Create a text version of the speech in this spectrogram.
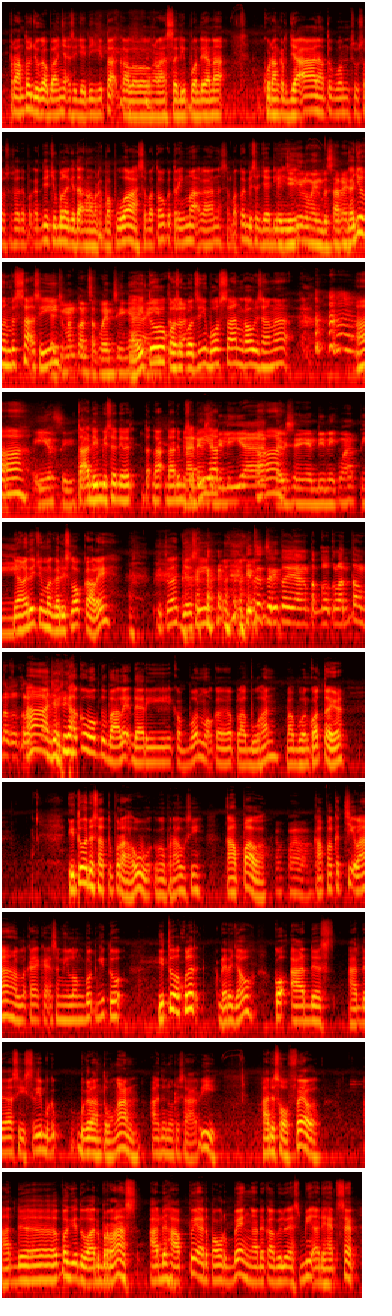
perantau juga banyak sih. Jadi kita kalau ngerasa di Pontianak kurang kerjaan ataupun susah-susah dapat kerja, cobalah kita ngelamar ke Papua. Siapa tahu keterima kan. Siapa tahu bisa jadi Gajinya lumayan besar ya. gaji lumayan besar Ya, sih. cuman konsekuensinya Ya itu itulah. konsekuensinya bosan kau di sana. Ah, ah. Iya sih. tak ada yang bisa dilihat, tak tak ada yang bisa Nggak ada yang bisa dilihat. dilihat, nggak bisa yang dinikmati. Yang ada cuma gadis lokal eh. Itu aja sih. itu cerita yang toko kelontong, toko kelontong. Ah, jadi aku waktu balik dari kebun mau ke pelabuhan, pelabuhan kota ya. Itu ada satu perahu, oh, perahu sih, kapal. Kapal. Kapal kecil lah, kayak kayak semi longboat gitu. Itu aku lihat dari jauh kok ada ada sisri bege- begelantungan, ada nurisari, ada sovel, ada apa gitu, ada beras, ada HP, ada power bank, ada kabel USB, ada headset.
